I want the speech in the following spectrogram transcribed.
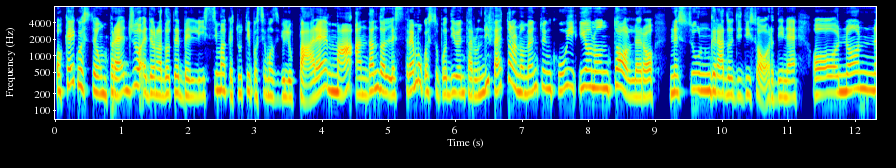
ok, questo è un pregio ed è una dote bellissima che tutti possiamo sviluppare, ma andando all'estremo questo può diventare un difetto nel momento in cui io non tollero nessun grado di disordine o non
